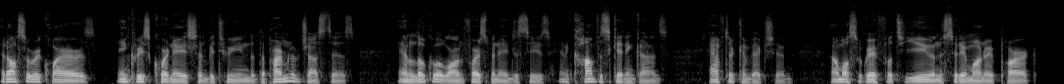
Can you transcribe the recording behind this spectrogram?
It also requires increased coordination between the Department of Justice and local law enforcement agencies in confiscating guns after conviction. I'm also grateful to you and the City of Monterey Park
